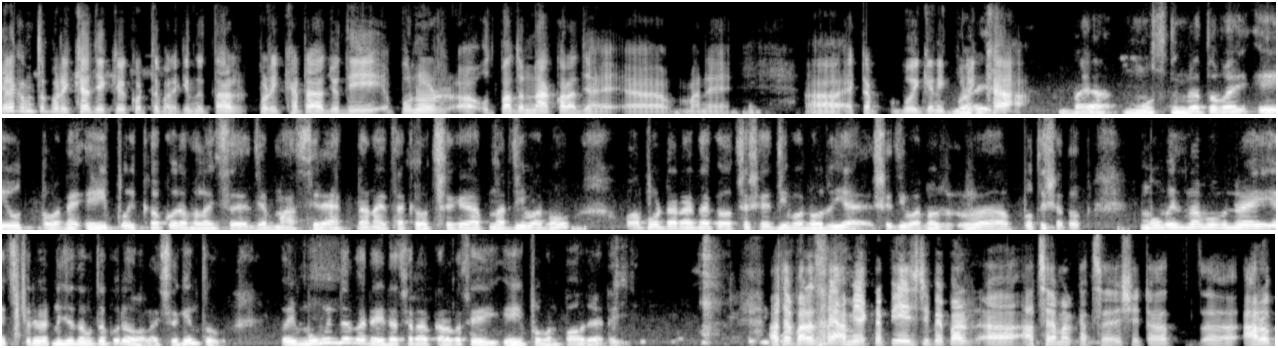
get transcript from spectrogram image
এরকম তো পরীক্ষা যে কেউ করতে পারে। কিন্তু তার পরীক্ষাটা যদি পুনর উৎপাদন না করা যায় মানে একটা বৈজ্ঞানিক পরীক্ষা। ভাইয়া মুসলিমরা তো ভাই এই মানে এই পরীক্ষা করে ফেলাইছে যে মাছিরা এক ডানায় থাকে হচ্ছে গিয়ে আপনার জীবাণু অপর ডানায় থাকে হচ্ছে সেই জীবাণুর ইয়ে সে জীবাণুর প্রতিষেধক। মুমিনরা মুমিনরা এই এক্সপেরিমেন্ট নিজেদের মধ্যে করে ফেলাইছে। কিন্তু ওই মুমিনদের বাইরে এটা ছাড়া আর কারও কাছে এই প্রমাণ পাওয়া যায় নাই। আচ্ছা ফারাজ ভাই আমি একটা পিএইচডি পেপার আছে আমার কাছে। সেটা আরব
